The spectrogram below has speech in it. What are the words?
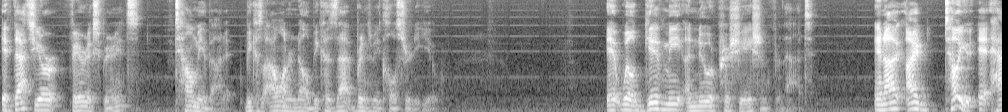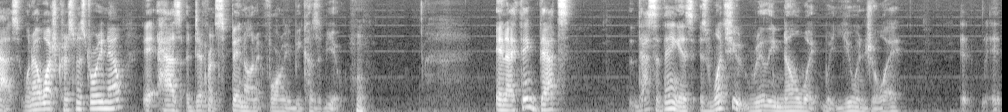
If that's your favorite experience, tell me about it because I want to know because that brings me closer to you. It will give me a new appreciation for that. And I, I tell you, it has. When I watch Christmas Story now, it has a different spin on it for me because of you. and I think that's that's the thing is is once you really know what, what you enjoy, it, it,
